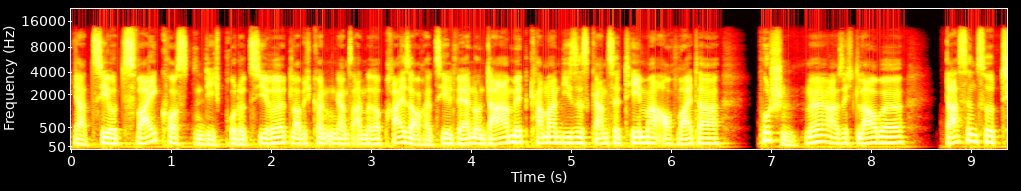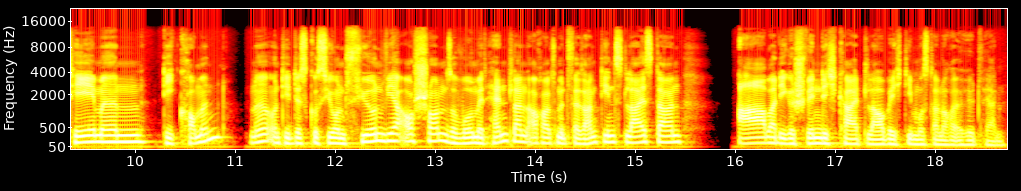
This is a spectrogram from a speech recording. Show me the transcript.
ja, CO2-Kosten, die ich produziere. Glaube ich, könnten ganz andere Preise auch erzielt werden. Und damit kann man dieses ganze Thema auch weiter pushen. Ne? Also ich glaube, das sind so Themen, die kommen. Ne? Und die Diskussion führen wir auch schon, sowohl mit Händlern auch als mit Versanddienstleistern. Aber die Geschwindigkeit, glaube ich, die muss dann noch erhöht werden.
